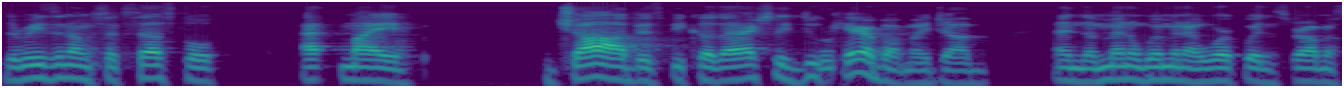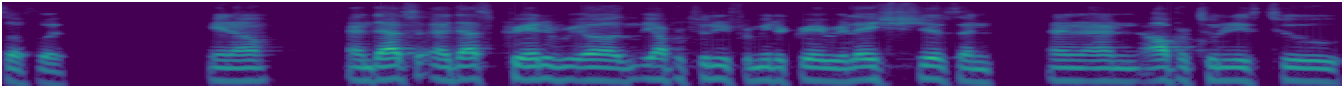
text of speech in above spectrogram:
the reason I'm successful at my job is because I actually do care about my job and the men and women I work with and surround myself with you know, and that's that's created uh, the opportunity for me to create relationships and and and opportunities to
